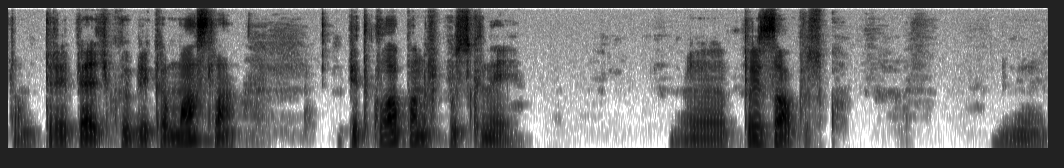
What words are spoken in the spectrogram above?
там 3-5 кубіка масла під клапан впускний при запуску. Ну,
